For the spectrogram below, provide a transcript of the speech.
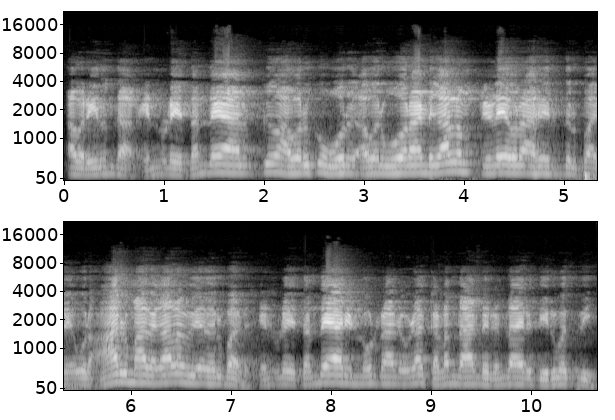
அவர் இருந்தார். என்னுடைய தந்தையாருக்கும் அவருக்கும் ஒரு அவர் ஓராண்டு காலம் இளையவராக இருந்திருப்பார். ஒரு ஆறு மாத காலம் வேறுபாடு. என்னுடைய தந்தையாரின் நூற்றாண்டு விழா கடந்த ஆண்டு ரெண்டாயிரத்தி இருபத்தி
